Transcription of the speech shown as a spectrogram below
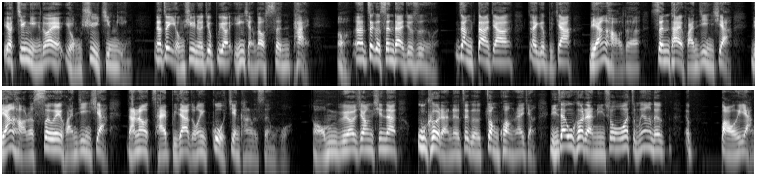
要经营都要永续经营。那这永续呢就不要影响到生态哦。那这个生态就是什么让大家在一个比较良好的生态环境下、良好的社会环境下，然后才比较容易过健康的生活哦。我们不要像现在。乌克兰的这个状况来讲，你在乌克兰，你说我怎么样的呃保养，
